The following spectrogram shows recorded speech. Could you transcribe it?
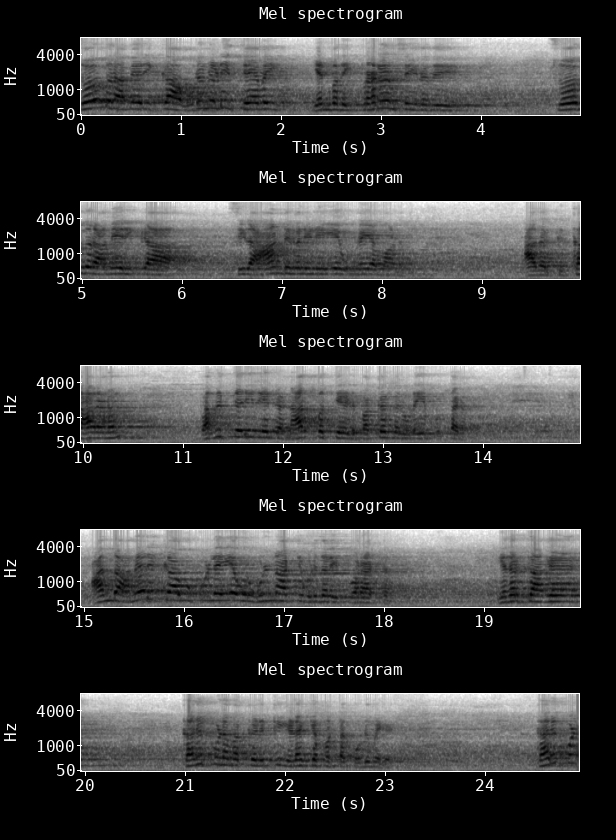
சுதந்திர அமெரிக்கா உடனடி தேவை என்பதை பிரகடனம் செய்தது சுதந்திர அமெரிக்கா சில ஆண்டுகளிலேயே உதயமானது. அதற்கு காரணம் பகுத்தறிவு என்ற 47 பக்கங்களுடைய புத்தகம். அந்த அமெரிக்காவுக்குள்ளேயே ஒரு உள்நாட்டு விடுதலை போராட்டம். எதற்காக? கருப்பின மக்களுக்கு இழைக்கப்பட்ட கொடுமைகள். கருப்பின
